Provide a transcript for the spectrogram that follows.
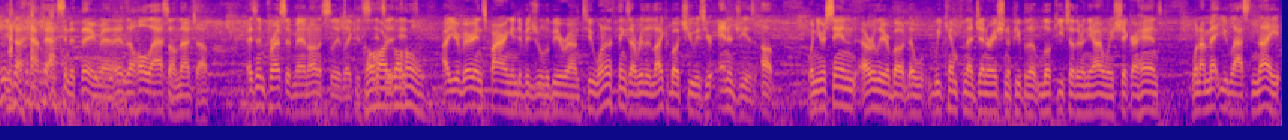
you're not half-assing a thing, man. There's a whole ass on that job. It's impressive, man. Honestly, like it's Go it's hard, a, go it's- home. Uh, you're a very inspiring individual to be around too. One of the things I really like about you is your energy is up. when you were saying earlier about that we came from that generation of people that look each other in the eye when we shake our hands. When I met you last night,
